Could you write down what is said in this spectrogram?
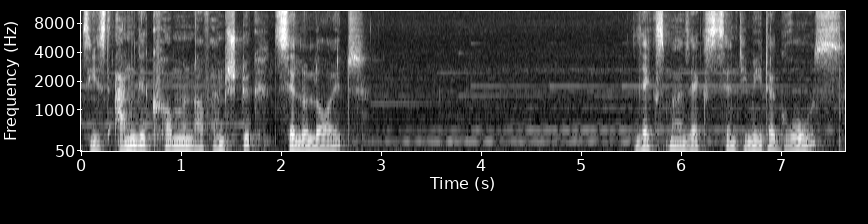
Sie ist angekommen auf einem Stück Zelluloid, 6 mal 6 cm groß,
